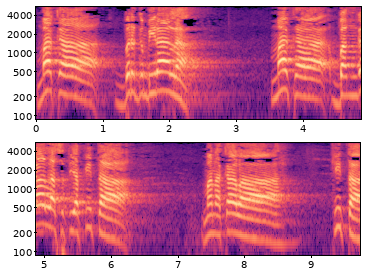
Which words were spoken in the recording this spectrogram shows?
Maka bergembiralah maka banggalah setiap kita manakala kita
